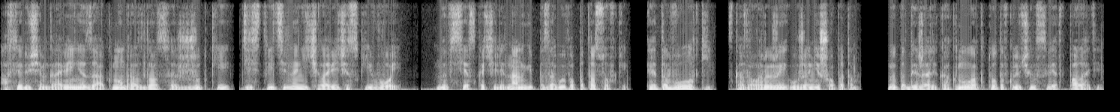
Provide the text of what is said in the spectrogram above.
А в следующее мгновение за окном раздался жуткий, действительно нечеловеческий вой. Мы все вскочили на ноги, позабыв о потасовке. «Это волки!» — сказал Рыжий уже не шепотом. Мы подбежали к окну, а кто-то включил свет в палате.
